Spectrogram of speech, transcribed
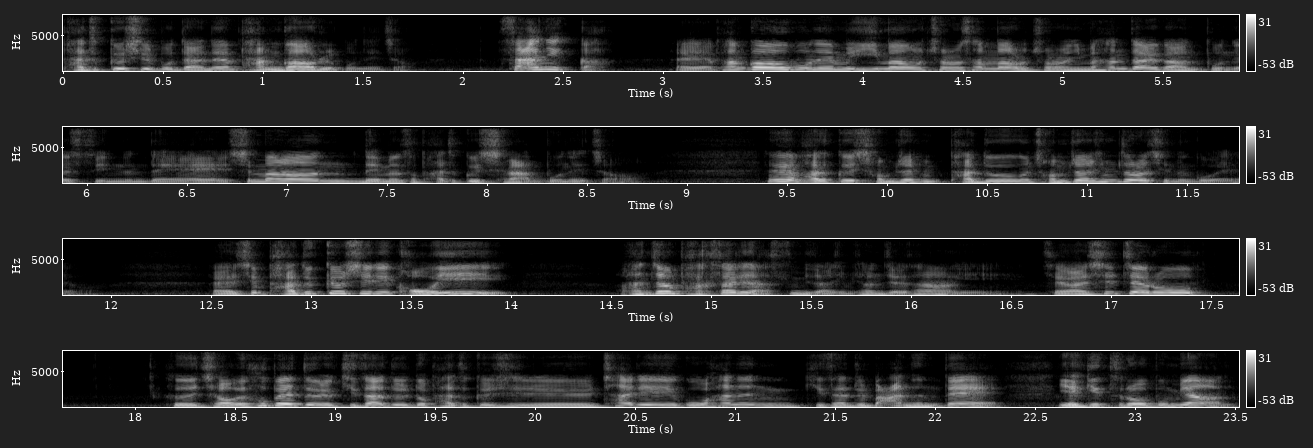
바둑 교실보다는 방과후를 보내죠. 싸니까. 예, 방과후 보내면 2만 5천 원, 3만 5천 원이면 한 달간 보낼 수 있는데 10만 원 내면서 바둑 교실 안 보내죠. 그러니까 바둑 교실 점점 힘- 바둑은 점점 힘들어지는 거예요. 예, 지금 바둑 교실이 거의 완전 박살이 났습니다. 지금 현재 상황이. 제가 실제로 그 저희 후배들 기사들도 바둑 교실 차리고 하는 기사들 많은데 얘기 들어보면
